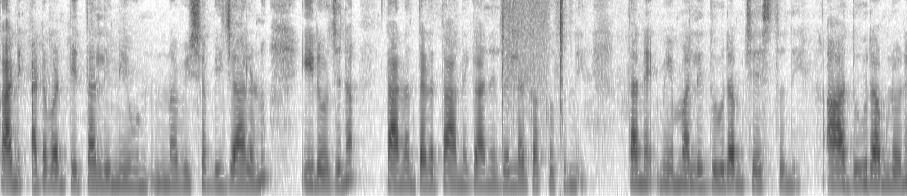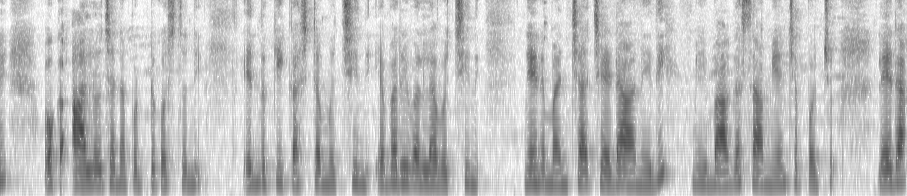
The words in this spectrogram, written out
కానీ అటువంటి తల్లిని ఉన్న విష బీజాలను ఈ రోజున తానంతట తానుగానే వెళ్ళగక్కుతుంది. తనే మిమ్మల్ని దూరం చేస్తుంది. ఆ దూరంలోనే ఒక ఆలోచన పుట్టుకొస్తుంది. ఎందుకు ఈ కష్టం వచ్చింది? ఎవరి వల్ల వచ్చింది? నేను మంచా చెడ అనేది మీ భాగస్వామ్యం చెప్పొచ్చు. లేదా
